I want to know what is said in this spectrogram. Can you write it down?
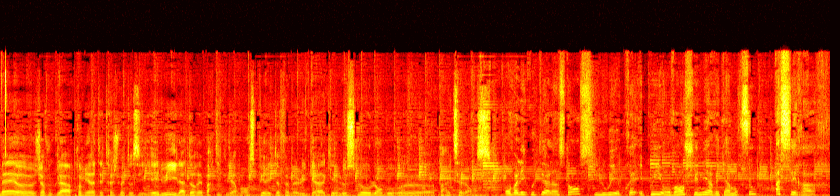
Mais euh, j'avoue que la première était très chouette aussi. Et lui, il adorait particulièrement Spirit of America, qui est le slow langoureux euh, par excellence. On va l'écouter à l'instant si Louis est prêt et puis on va enchaîner avec un morceau assez rare.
